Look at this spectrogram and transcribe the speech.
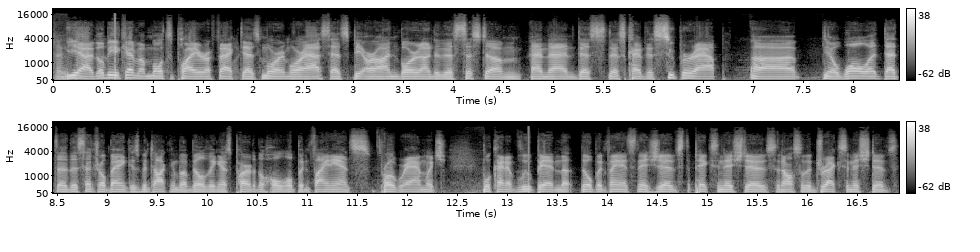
can yeah, there'll be kind of a multiplier effect as more and more assets be, are onboarded onto this system, and then this this kind of this super app, uh, you know, wallet that the, the central bank has been talking about building as part of the whole open finance program, which will kind of loop in the, the open finance initiatives, the PIX initiatives, and also the Drex initiatives.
